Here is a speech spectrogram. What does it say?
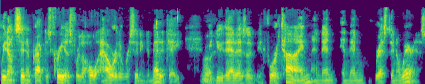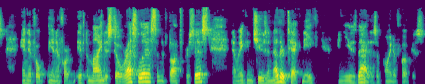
we don't sit and practice kriyas for the whole hour that we're sitting to meditate. Right. We do that as a for a time, and then and then rest in awareness. And if, and if, if the mind is still restless and if thoughts persist, then we can choose another technique and use that as a point of focus.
